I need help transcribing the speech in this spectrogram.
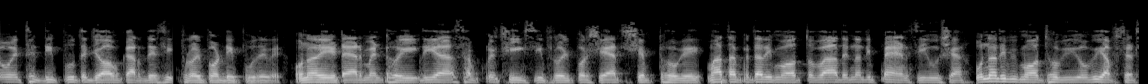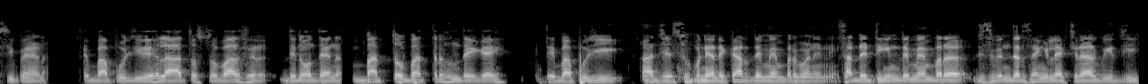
ਉਹ ਇੱਥੇ ਡੀਪੂ ਤੇ ਜੌਬ ਕਰਦੇ ਸੀ, ਫਿਰੋਜ਼ਪੁਰ ਡੀਪੂ ਦੇ ਵਿੱਚ। ਉਹਨਾਂ ਦੀ ਰਿਟਾਇਰਮੈਂਟ ਹੋਈ, ਵਧੀਆ ਸਭ ਕੁਝ ਠੀਕ ਸੀ, ਫਿਰੋਜ਼ਪੁਰ ਸ਼ਹਿਰ ਸ਼ਿਫਟ ਹੋ ਗਏ। ਮਾਤਾ ਪਿਤਾ ਦੀ ਮੌਤ ਤੋਂ ਬਾਅਦ ਇਹਨਾਂ ਦੀ ਭੈਣ ਸੀ ਊਸ਼ਾ। ਉਹਨਾਂ ਦੀ ਵੀ ਮੌਤ ਹੋ ਗਈ, ਉਹ ਵੀ ਅਪਸੈਟ ਸੀ ਭੈਣ। ਤੇ ਬਾਪੂ ਜੀ ਦੇ ਹਾਲਾਤ ਉਸ ਤੋਂ ਬਾਅਦ ਫਿਰ ਦਿਨੋਂ ਦਿਨ ਬਦ ਤੋਂ ਬਦਤਰ ਹੁੰਦੇ ਗਏ। ਤੇ ਬਾਪੂ ਜੀ ਅੱਜ ਸੁਪਨਿਆਂ ਦੇ ਘਰ ਦੇ ਮੈਂਬਰ ਬਣੇ ਨੇ। ਸਾਡੇ ਟੀਮ ਦੇ ਮੈਂਬਰ ਜਸਵਿੰਦਰ ਸਿੰਘ, ਲੈਕਚਰਰ ਵੀਰ ਜੀ,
